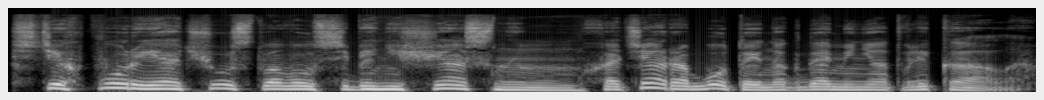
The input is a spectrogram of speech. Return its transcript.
С тех пор я чувствовал себя несчастным, хотя работа иногда меня отвлекала».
